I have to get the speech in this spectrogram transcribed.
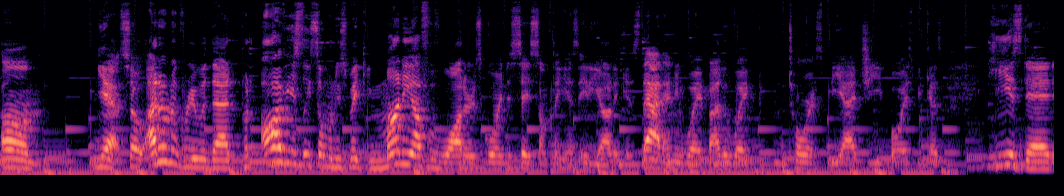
um, yeah, so I don't agree with that, but obviously someone who's making money off of water is going to say something as idiotic as that anyway. By the way, Notorious B.I.G. boys, because he is dead,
